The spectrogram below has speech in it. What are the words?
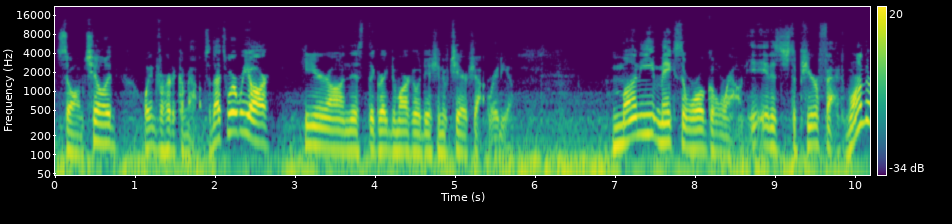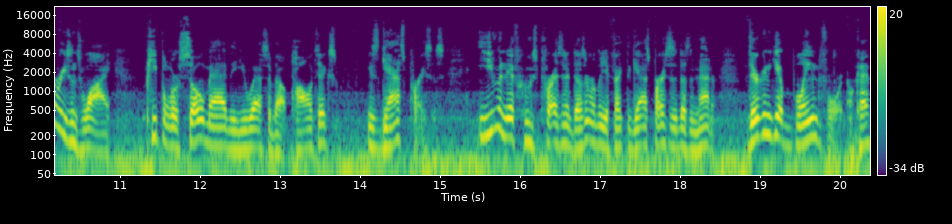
So I'm chilling, waiting for her to come out. So that's where we are here on this the Greg DeMarco edition of Chair Shot Radio. Money makes the world go round. It, it is just a pure fact. One of the reasons why people are so mad in the U.S. about politics is gas prices. Even if who's president doesn't really affect the gas prices, it doesn't matter. They're going to get blamed for it, okay?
